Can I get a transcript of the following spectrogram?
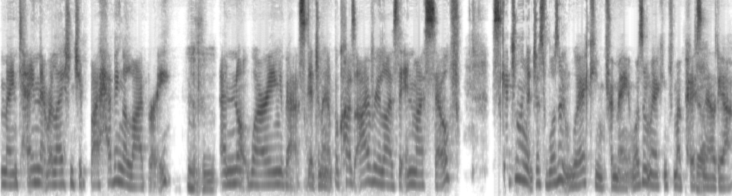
maintain that relationship by having a library mm-hmm. and not worrying about scheduling it because I realized that in myself, scheduling it just wasn't working for me. It wasn't working for my personality. Yeah.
